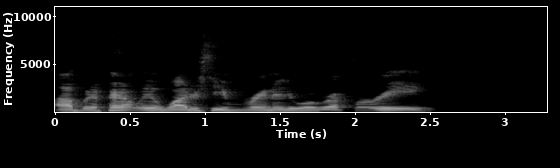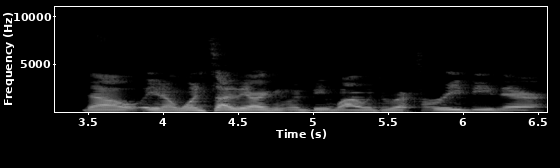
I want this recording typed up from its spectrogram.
Uh, but apparently, a wide receiver ran into a referee. Now, you know, one side of the argument would be why would the referee be there,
